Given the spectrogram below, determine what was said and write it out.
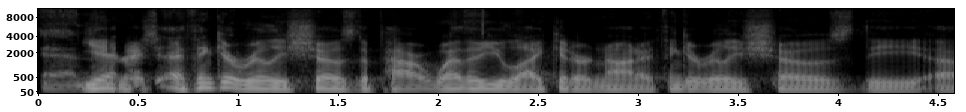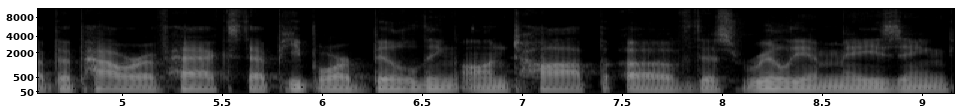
And yeah, and I, I, think it really shows the power, whether you like it or not. I think it really shows the uh, the power of Hex that people are building on top of this really amazing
